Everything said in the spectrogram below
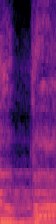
goodbye.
